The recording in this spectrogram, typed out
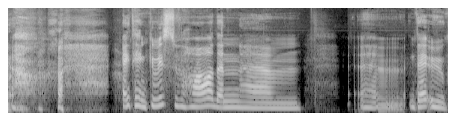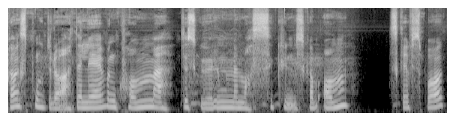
Jeg tenker hvis du har den um, ehm, det utgangspunktet da, at eleven kommer til skolen med masse kunnskap om skriftspråk,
